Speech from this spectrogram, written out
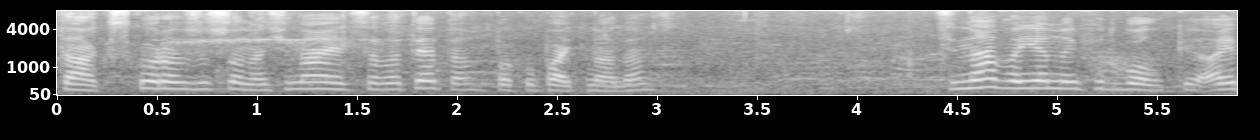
Так, скоро вже що, починається вот это покупати треба. Ціна воєнної футболки. А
